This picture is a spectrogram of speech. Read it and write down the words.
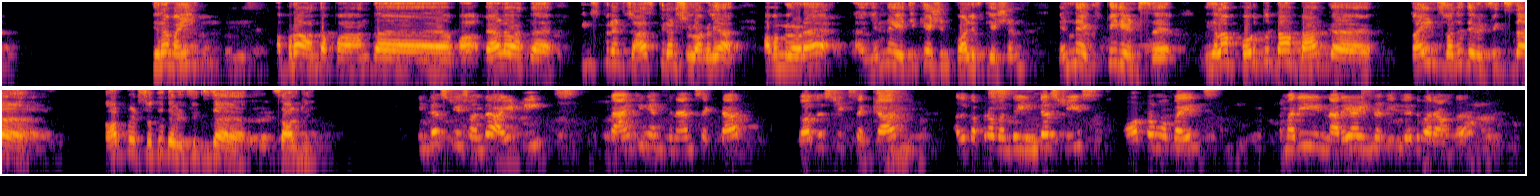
திறமை அப்புறம் அந்த அந்த வேலை அந்த இன்ஸ்பிரன்ஸ் ஆஸ்பிரன்ஸ் சொல்லுவாங்க இல்லையா? அவங்களோட என்ன எஜுகேஷன் குவாலிஃபிகேஷன் என்ன எக்ஸ்பீரியன்ஸு இதெல்லாம் பொறுத்து தான் பேங்க் கிளைண்ட்ஸ் வந்து they will fix the corporates வந்து they will fix the salary industries வந்து IT banking and finance sector logistic sector அதுக்கப்புறம் வந்து இண்டஸ்ட்ரீஸ் ஆட்டோமொபைல்ஸ் இந்த மாதிரி நிறைய இந்த இதுலேருந்து வராங்க.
